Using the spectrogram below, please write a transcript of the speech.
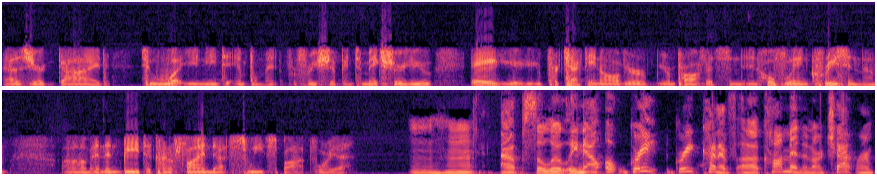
as your guide to what you need to implement for free shipping to make sure you a you're protecting all of your your profits and, and hopefully increasing them um, and then B to kind of find that sweet spot for you. Mm-hmm. Absolutely. Now, oh, great, great kind of uh, comment in our chat room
